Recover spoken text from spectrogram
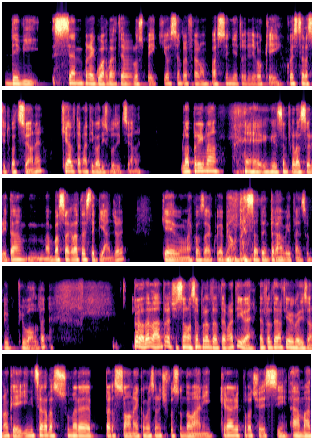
devi sempre guardarti allo specchio, sempre fare un passo indietro e dire ok, questa è la situazione, che alternativa ho a disposizione? La prima è sempre la solita, abbassare la testa e piangere, che è una cosa a cui abbiamo pensato entrambi, penso più, più volte. Però dall'altra ci sono sempre altre alternative. Le altre alternative quali sono? Ok, iniziare ad assumere persone come se non ci fosse un domani, creare processi. Ah, ma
